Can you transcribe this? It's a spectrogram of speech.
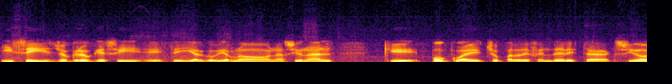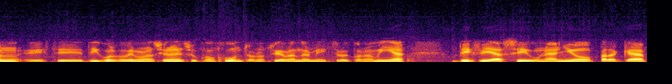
Y sí, yo creo que sí, este, y al gobierno nacional que poco ha hecho para defender esta acción, este, digo, el gobierno nacional en su conjunto, no estoy hablando del ministro de Economía, desde hace un año para acá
